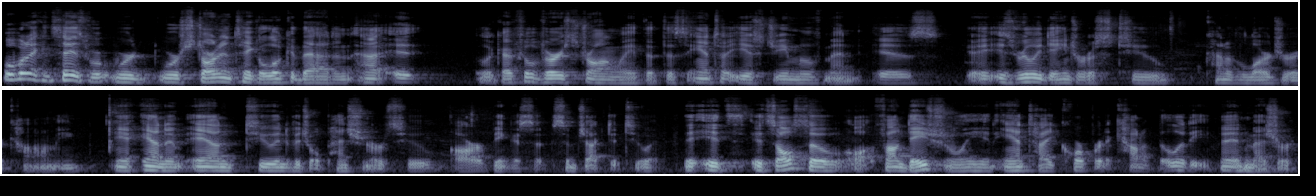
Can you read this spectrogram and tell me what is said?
Well, what I can say is we're we're, we're starting to take a look at that, and uh, it, look, I feel very strongly that this anti ESG movement is is really dangerous to kind of the larger economy and, and, to individual pensioners who are being subjected to it. It's it's also uh, foundationally an anti-corporate accountability measure,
